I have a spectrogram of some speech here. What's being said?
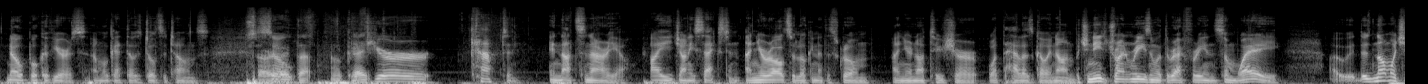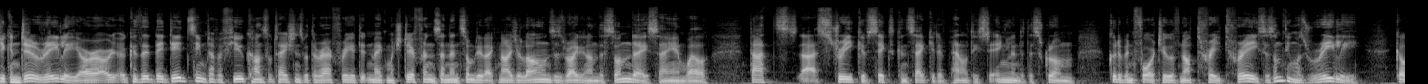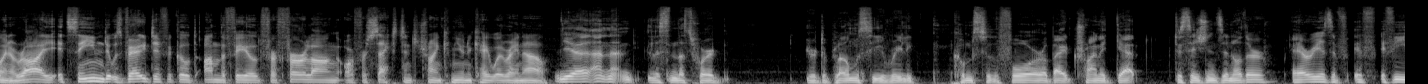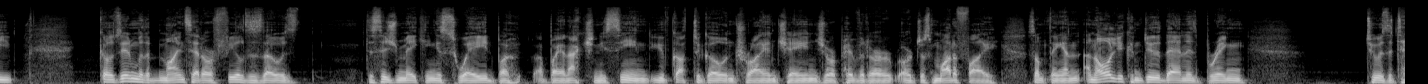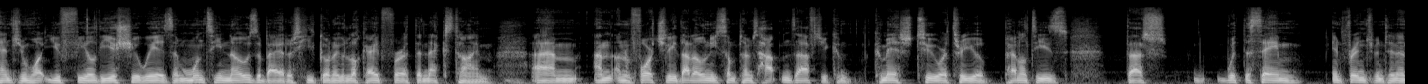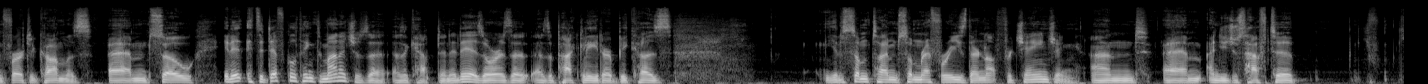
notebook of yours and we'll get those dulcet tones. Sorry so about that. Okay. If you're captain in that scenario, i.e., Johnny Sexton, and you're also looking at the scrum and you're not too sure what the hell is going on. But you need to try and reason with the referee in some way. Uh, there's not much you can do really, or because they, they, did seem to have a few consultations with the referee, it didn't make much difference. And then somebody like Nigel Owens is writing on the Sunday saying, "Well, that uh, streak of six consecutive penalties to England at the scrum could have been four-two, if not three-three." So something was really going awry. It seemed it was very difficult on the field for Furlong or for Sexton to try and communicate with Raynal. Yeah, and, and listen, that's where your diplomacy really comes to the fore about trying to get decisions in other areas. If if if he goes in with a mindset or feels as though his decision making is swayed by by an action he's seen, you've got to go and try and change or pivot or, or just modify something. And and all you can do then is bring to his attention what you feel the issue is, and once he knows about it, he's going to look out for it the next time. Um, and, and, unfortunately, that only sometimes happens after you can commit two or three penalties that, with the same infringement in inverted commas. Um, so it, it's a difficult thing to manage as a as a captain. It is, or as a as a pack leader, because you know sometimes some referees they're not for changing, and um, and you just have to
